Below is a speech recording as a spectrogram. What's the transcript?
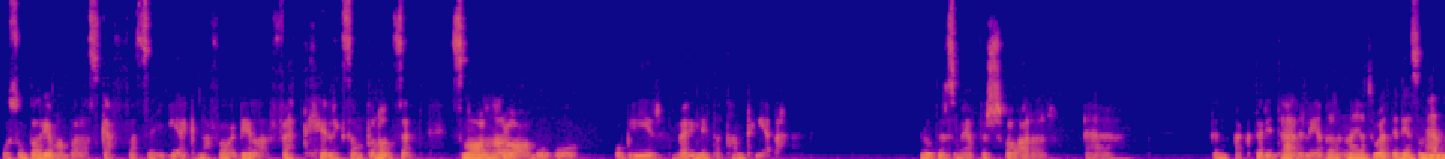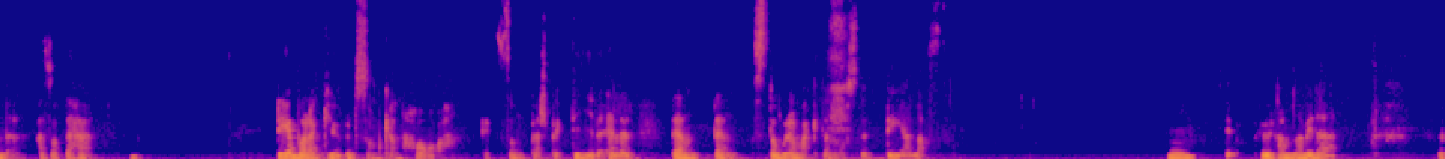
Och så börjar man bara skaffa sig egna fördelar för att det liksom på något sätt smalnar av och, och, och blir möjligt att hantera. Det låter som jag försvarar eh, den auktoritära ledaren, men jag tror att det är det som händer. Alltså att det här det är bara Gud som kan ha ett sådant perspektiv eller den, den stora makten måste delas. Mm. Hur hamnar vi där?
